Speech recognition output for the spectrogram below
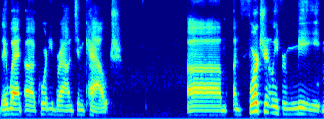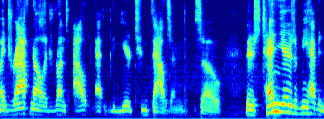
They went uh, Courtney Brown, Tim Couch. Um, unfortunately for me, my draft knowledge runs out at the year 2000. So there's 10 years of me having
